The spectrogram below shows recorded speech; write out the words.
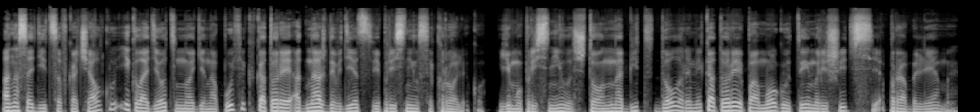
Она садится в качалку и кладет ноги на пуфик, который однажды в детстве приснился кролику. Ему приснилось, что он набит долларами, которые помогут им решить все проблемы.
